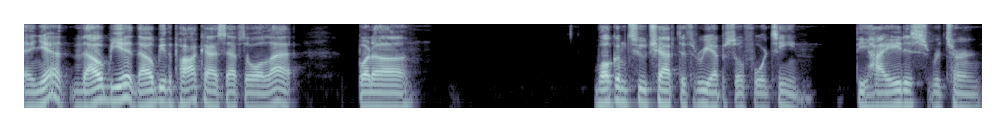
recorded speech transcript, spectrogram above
and yeah, that would be it. That would be the podcast after all that. But uh welcome to chapter 3, episode 14. The hiatus return.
